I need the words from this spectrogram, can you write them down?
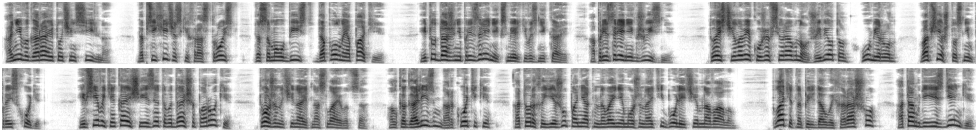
они выгорают очень сильно. До психических расстройств, до самоубийств, до полной апатии. И тут даже не презрение к смерти возникает, а презрение к жизни. То есть человеку уже все равно, живет он, умер он, вообще что с ним происходит. И все вытекающие из этого дальше пороки тоже начинают наслаиваться. Алкоголизм, наркотики, которых и ежу, понятно, на войне можно найти более чем навалом. Платят на передовой хорошо, а там, где есть деньги,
